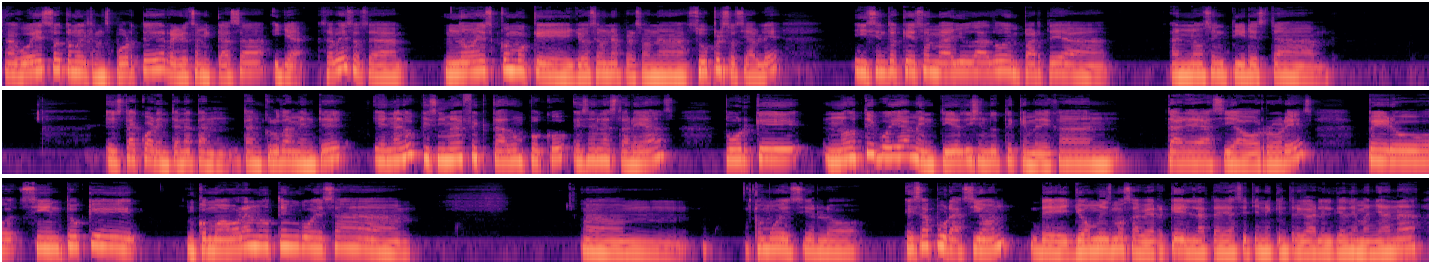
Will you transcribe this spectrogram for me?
hago eso, tomo el transporte, regreso a mi casa y ya, ¿sabes? O sea, no es como que yo sea una persona súper sociable y siento que eso me ha ayudado en parte a, a no sentir esta esta cuarentena tan, tan crudamente. En algo que sí me ha afectado un poco es en las tareas, porque no te voy a mentir diciéndote que me dejan tareas y a horrores, pero siento que como ahora no tengo esa... ¿Cómo decirlo? Esa apuración de yo mismo saber que la tarea se tiene que entregar el día de mañana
